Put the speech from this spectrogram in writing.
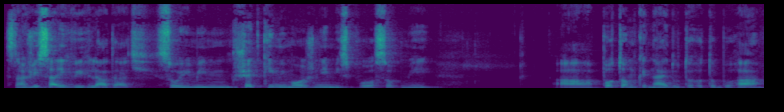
snaží sa ich vyhľadať svojimi všetkými možnými spôsobmi, a potom, keď nájdu tohoto Boha,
